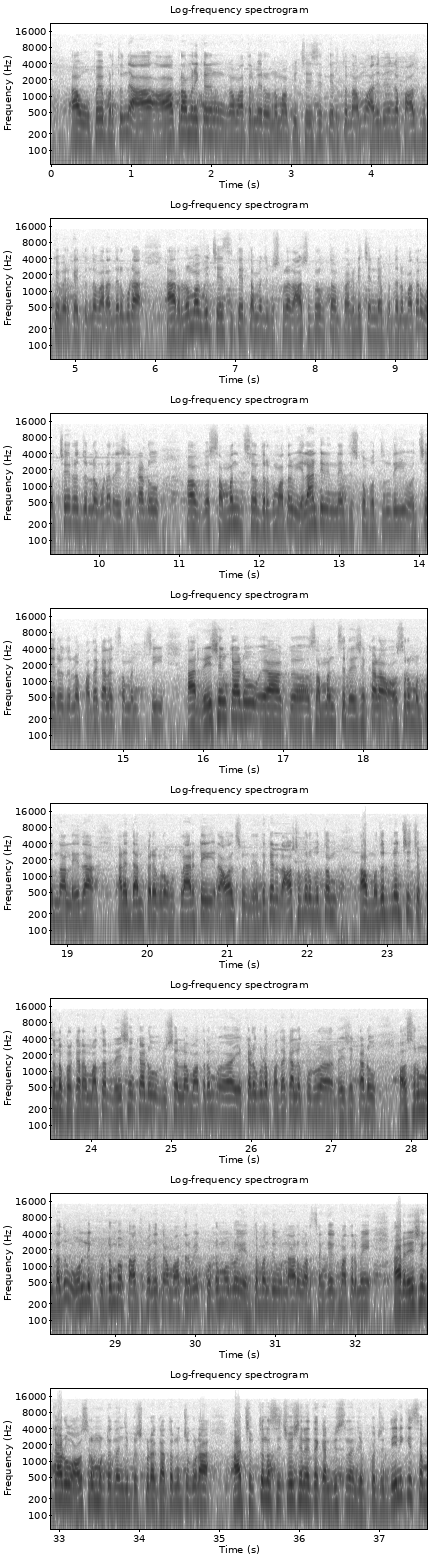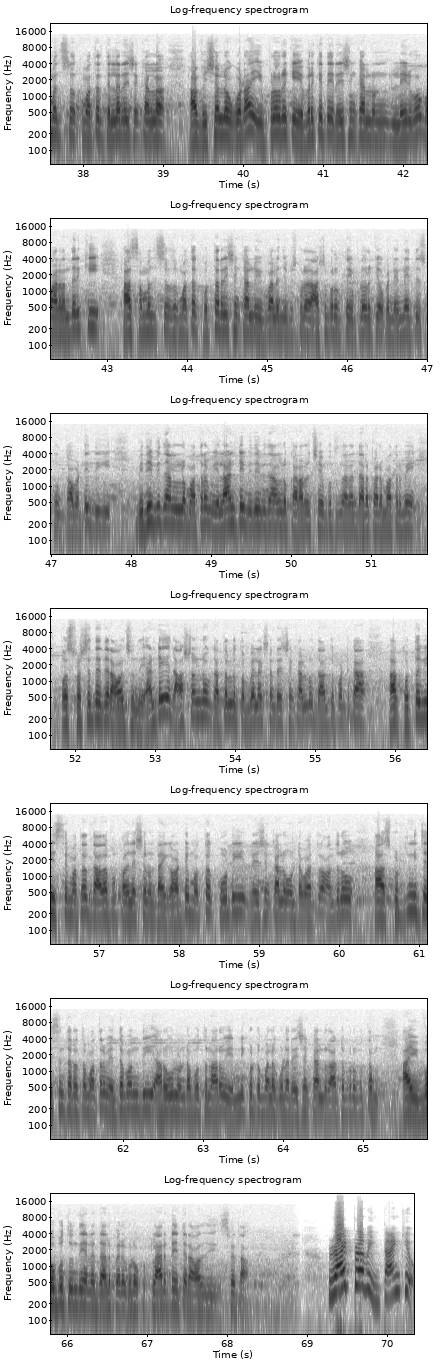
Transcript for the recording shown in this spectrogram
ఉపయోగపడుతుంది. ఆ ఆ ప్రామాణికంగా మాత్రమే రుణమాఫీ చేసి తీరుతున్నాము. అదేవిధంగా పాస్బుక్ ఎవరికైతే ఉందో వారందరూ కూడా ఆ రుణమాఫీ చేసి తీర్థమని చెప్పేసి కూడా రాష్ట్ర ప్రభుత్వం ప్రకటించిన నేపథ్యంలో మాత్రం వచ్చే రోజుల్లో కూడా రేషన్ కార్డు ఆ, సంబంధించినంత వరకు మాత్రం ఎలాంటి నిర్ణయం తీసుకోబోతుంది? వచ్చే రోజుల్లో పథకాలకు సంబంధించి ఆ రేషన్ కార్డు సంబంధించిన సంబంధించి రేషన్ కార్డు అవసరం ఉంటుందా లేదా అనే దానిపైన కూడా ఒక క్లారిటీ రావాల్సి ఉంది. ఎందుకంటే రాష్ట్ర ప్రభుత్వం ఆ మొదటి నుంచి చెప్తున్న ప్రకారం మాత్రం రేషన్ కార్డు విషయంలో మాత్రం ఎక్కడ కూడా పథకాలకు కూడా రేషన్ కార్డు అవసరం ఉండదు. ఓన్లీ కుటుంబ ప్రాతిపదిక మాత్రమే కుటుంబంలో ఎంతమంది ఉన్నారు వారి సంఖ్యకు మాత్రమే ఆ రేషన్ కార్డు అవసరం ఉంటుందని చెప్పేసి కూడా గత నుంచి కూడా ఆ చెప్తున్న సిచ్యువేషన్ అయితే కనిపిస్తుందని చెప్పుకోవచ్చు. దీనికి సంబంధించిన మాత్రం తెల్ల రేషన్ కార్డులో ఆ విషయంలో కూడా ఇప్పటివరకు ఎవరికైతే రేషన్ కార్డులు లేవో వారందరికీ ఆ సంబంధించిన మాత్రం కొత్త రేషన్ కార్డులు ఇవ్వాలని చెప్పేసి కూడా రాష్ట్ర ప్రభుత్వం ఇప్పటివరకు ఒక నిర్ణయం తీసుకుంది కాబట్టి ఇది విధి విధానంలో మాత్రం ఎలాంటి విధి విధానాలు ఖరారు చేయబోతుంది అనే దానిపైన మాత్రమే ఓ స్పష్టత అయితే రావాల్సింది అంటే రాష్ట్రంలో గతంలో తొంభై లక్షల రేషన్ కార్డులు దాంతోపాటుగా ఆ కొత్తవి ఇస్తే మాత్రం దాదాపు పది లక్షలు ఉంటాయి కాబట్టి మొత్తం కోటి రేషన్ కార్డులు ఉంటే మాత్రం అందులో ఆ స్క్రూటినీ చేసిన తర్వాత మాత్రం ఎంతమంది అరువులు ఉండబోతున్నారు ఎన్ని కుటుంబాలకు కూడా రేషన్ కార్డులు రాష్ట్ర ప్రభుత్వం ఇవ్వబోతుంది అనే దానిపై కూడా ఒక క్లారిటీ అయితే రావాలి Shweta. Right Praveen thank you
